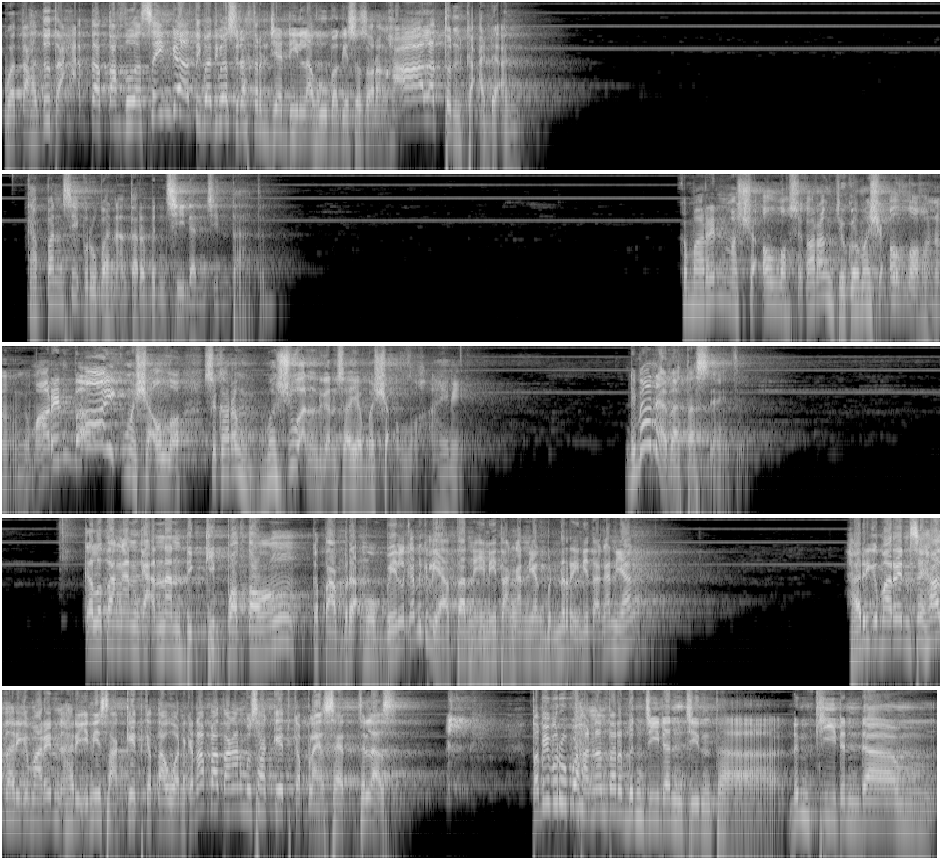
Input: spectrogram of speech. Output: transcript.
wa tahdutsa hatta tahdutsa sehingga tiba-tiba sudah terjadi lahu bagi seseorang halatun keadaan. Kapan sih perubahan antara benci dan cinta itu? Kemarin Masya Allah, sekarang juga Masya Allah. Kemarin baik Masya Allah, sekarang masyuan dengan saya Masya Allah. Nah, ini. Di mana batasnya itu? Kalau tangan kanan dikipotong, ketabrak mobil, kan kelihatan ini tangan yang benar, ini tangan yang Hari kemarin sehat, hari kemarin, hari ini sakit, ketahuan. Kenapa tanganmu sakit? Kepleset, jelas. Tapi perubahan antara benci dan cinta, dengki, dendam,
